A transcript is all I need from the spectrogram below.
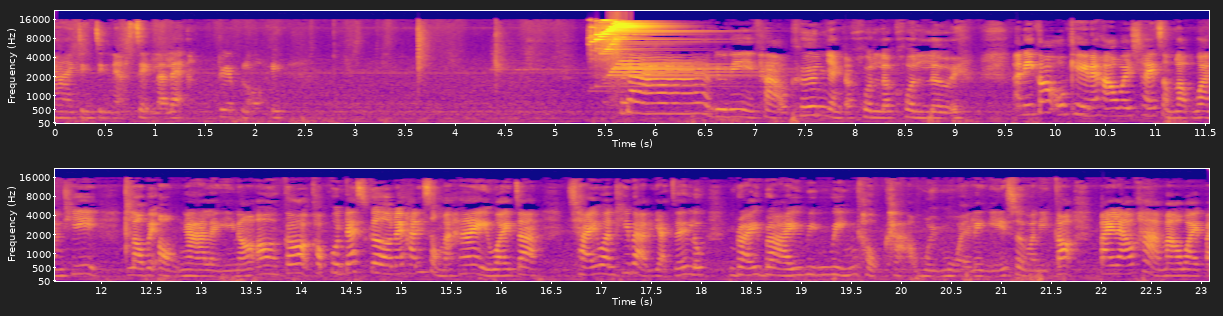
ง่ายจริง ๆ เนี่ย เสร็จแล้วแหละ เรียบร้อยจ้า ดูนี่ขาวขึ้นอย่างกับคนละคนเลย อันนี้ก็โอเคนะคะไว้ใช้สำหรับวันที่เราไปออกงานอะไรอย่างนี้เนาะอ๋อก็ขอบคุณ Desk Girl นะคะที่ส่งมาให้ไว้จะใช้วันที่แบบอยากจะได้ลุคไบรท์ไบรท์วิงวิงขาวขาวหมวยมวยอะไรอย่างนี้ ส่วนวันนี้ก็ไปแล้วค่ะมาไวไป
